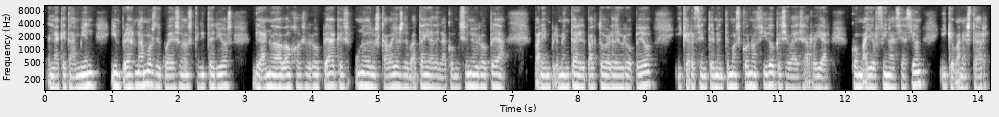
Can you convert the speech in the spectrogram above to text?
en la que también impregnamos de cuáles son los criterios de la nueva Bauhaus Europea, que es uno de los caballos de batalla de la Comisión Europea para implementar el Pacto Verde Europeo y que recientemente hemos conocido que se va a desarrollar con mayor financiación y que van a estar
